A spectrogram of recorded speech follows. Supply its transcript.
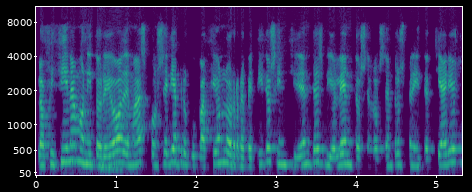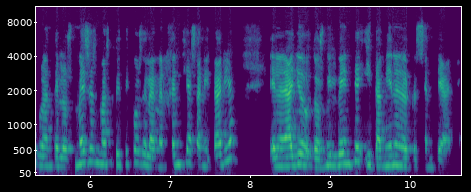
La oficina monitoreó además con seria preocupación los repetidos incidentes violentos en los centros penitenciarios durante los meses más críticos de la emergencia sanitaria en el año 2020 y también en el presente año.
